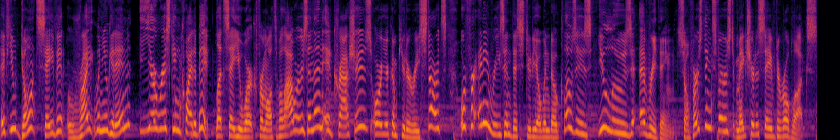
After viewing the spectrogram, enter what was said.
If you don't save it right when you get in, you're risking quite a bit. Let's say you work for multiple hours and then it crashes, or your computer restarts, or for any reason this studio window closes, you lose everything. So first things first, make sure to save to Roblox.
